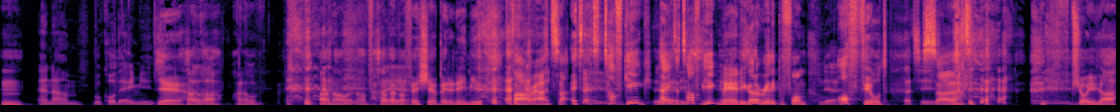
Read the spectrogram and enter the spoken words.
Hmm. and um, we'll call the Emus. Yeah, So, I, like, I know. I know. I've, So, I've had my yeah. fair share of being an emu. Far out. It's, a- it's, it's a tough gig. Yeah, hey, it's a it tough gig, man. You is. got to really perform Yeah. off field. that's it. So that's. I'm sure you uh,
